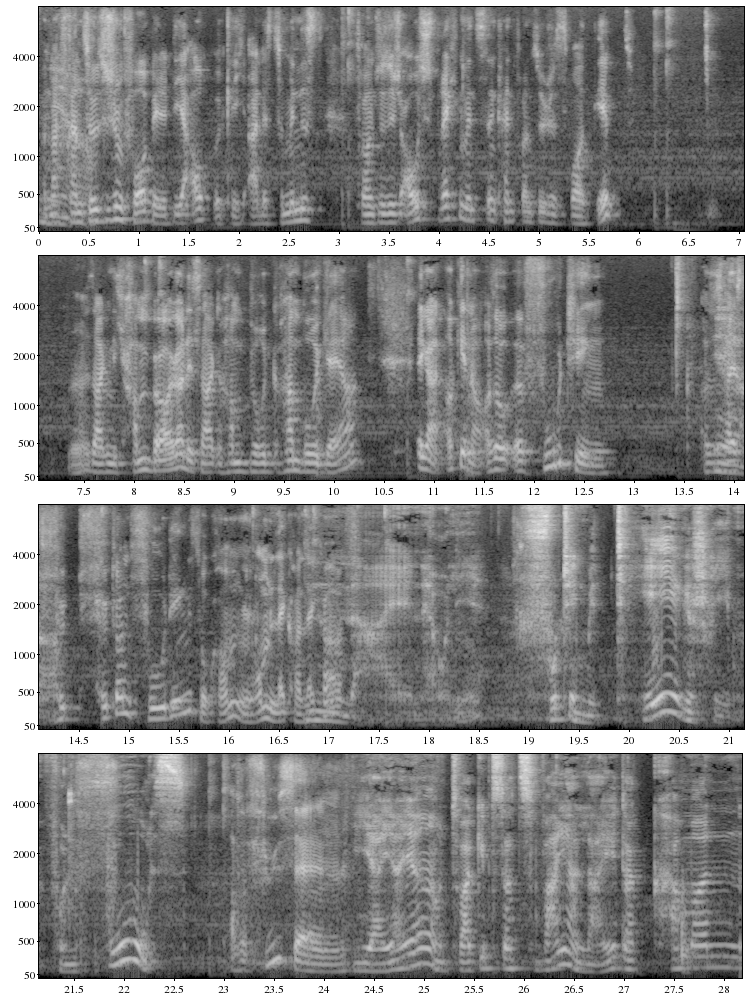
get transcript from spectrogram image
Und nach Ja. französischem Vorbild, die ja auch wirklich alles zumindest französisch aussprechen, wenn es dann kein französisches Wort gibt. Ja, sagen nicht Hamburger, die sagen Hamburg, Hamburger. Egal, okay, genau. Also äh, Footing. Also das Ja. heißt füt füttern, Fooding, so kommen, mm, lecker, lecker. Nein, Herr Olli. Footing mit T geschrieben. Von Fuß. Also Füßeln. Ja, ja, ja. Und zwar gibt es da zweierlei. Da kann man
